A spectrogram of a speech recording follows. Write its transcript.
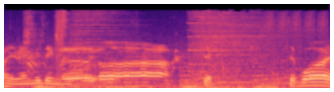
อไพ่แม่งไม่เด้งเลยอ้าเจ็บ เจ็บโว้ย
